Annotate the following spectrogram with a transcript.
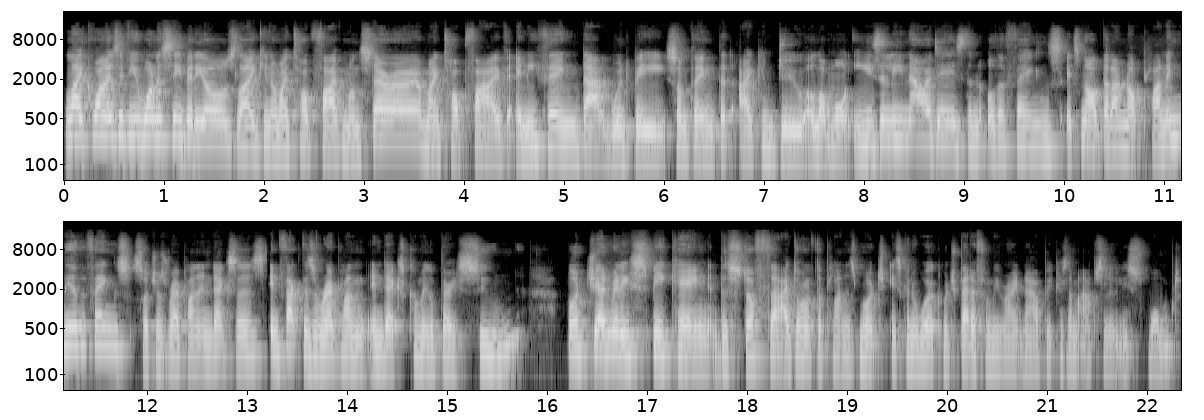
Likewise, if you want to see videos like, you know, my top five Monstera, my top five anything, that would be something that I can do a lot more easily nowadays than other things. It's not that I'm not planning the other things, such as rare plant indexes. In fact, there's a rare plant index coming up very soon. But generally speaking, the stuff that I don't have to plan as much is going to work much better for me right now because I'm absolutely swamped.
